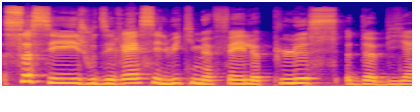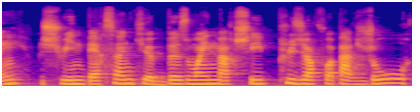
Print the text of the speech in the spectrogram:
Ça, c'est, je vous dirais, c'est lui qui me fait le plus de bien. Je suis une personne qui a besoin de marcher plusieurs fois par jour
